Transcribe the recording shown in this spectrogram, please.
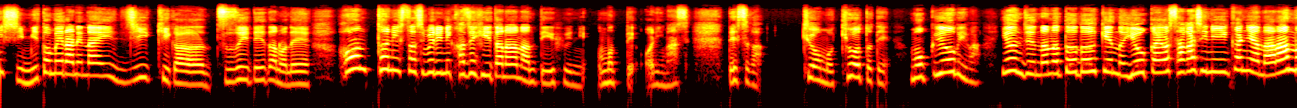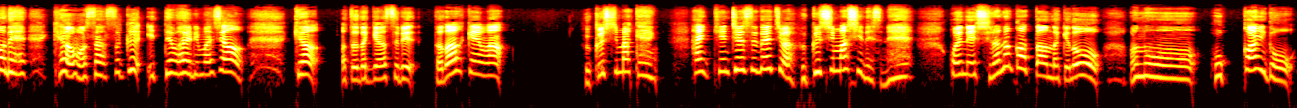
いし認められない時期が続いていたので、本当に久しぶりに風邪ひいたななんていう風に思っております。ですが、今日も京都で木曜日は47都道府県の妖怪を探しに行かにはならんので今日も早速行ってまいりましょう。今日お届けをする都道府県は福島県。はい県中世代地は福島市ですね。これね知らなかったんだけどあのー、北海道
